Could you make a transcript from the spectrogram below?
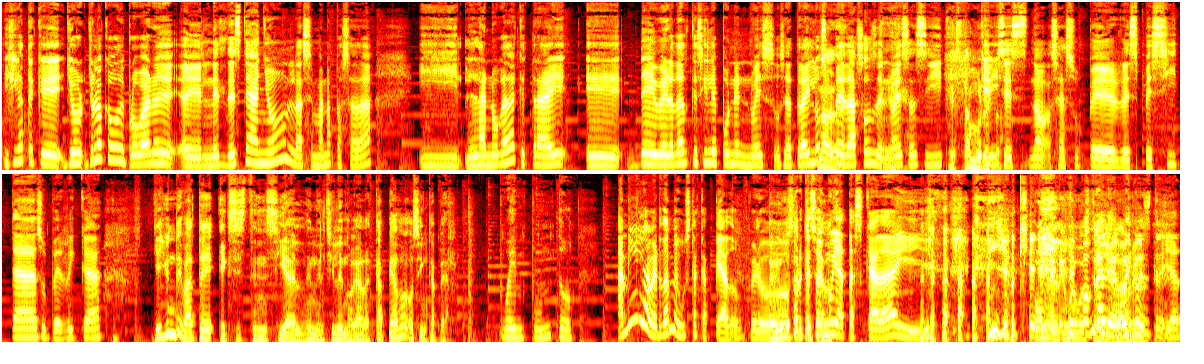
Y fíjate que yo, yo lo acabo de probar eh, el, de este año, la semana pasada, y la nogada que trae eh, de verdad que sí le ponen nuez, o sea, trae los pedazos de nuez así está muy que dices, no, o sea, súper espesita, súper rica. Y hay un debate existencial en el chile nogada, ¿capeado o sin capear? Buen punto. A mí la verdad me gusta capeado, pero gusta porque soy capeado. muy atascada y, y yo quiero Póngale huevo póngale estrellado huevo estrellado.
